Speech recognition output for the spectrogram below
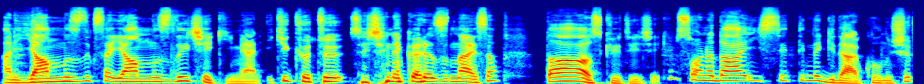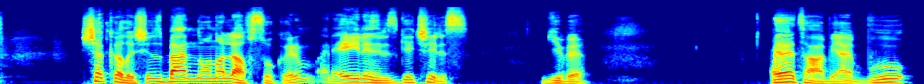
Hani yalnızlıksa yalnızlığı çekeyim yani. iki kötü seçenek arasındaysam daha az kötüyü çekeyim. Sonra daha iyi hissettiğimde gider konuşur. Şakalaşırız. Ben de ona laf sokarım. Hani eğleniriz, geçeriz gibi. Evet abi yani bu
